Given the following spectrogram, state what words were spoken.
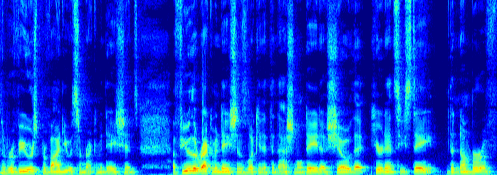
The reviewers provide you with some recommendations. A few of the recommendations looking at the national data show that here at NC State, the number of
